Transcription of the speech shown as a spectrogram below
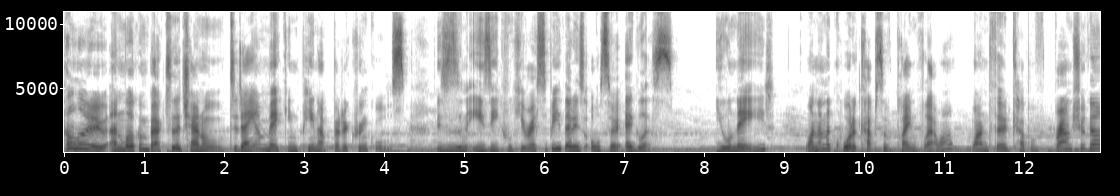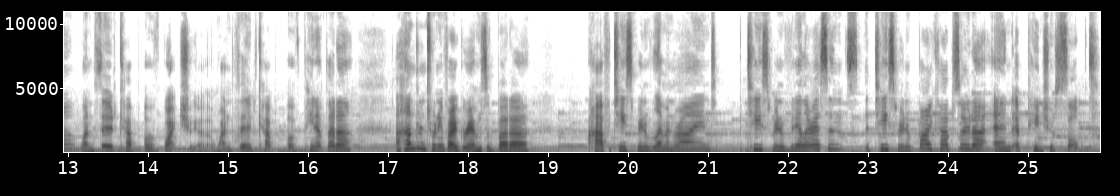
Hello and welcome back to the channel. Today I'm making peanut butter crinkles. This is an easy cookie recipe that is also eggless. You'll need one and a quarter cups of plain flour, one third cup of brown sugar, one third cup of white sugar, one third cup of peanut butter, 125 grams of butter, half a teaspoon of lemon rind, a teaspoon of vanilla essence, a teaspoon of bicarb soda, and a pinch of salt.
